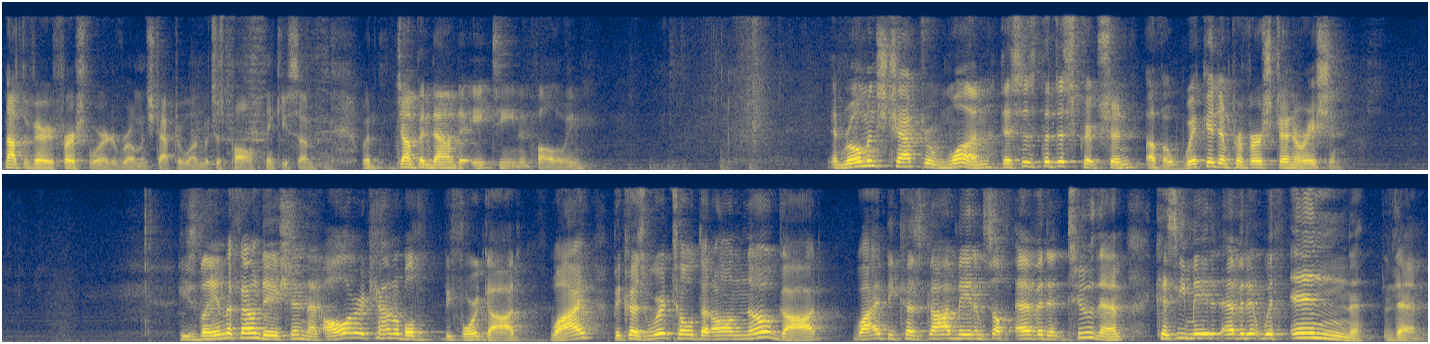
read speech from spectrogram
Not the very first word of Romans chapter 1, which is Paul. Thank you, son. We're jumping down to 18 and following. In Romans chapter 1, this is the description of a wicked and perverse generation. He's laying the foundation that all are accountable before God. Why? Because we're told that all know God. Why? Because God made himself evident to them, because he made it evident within them.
